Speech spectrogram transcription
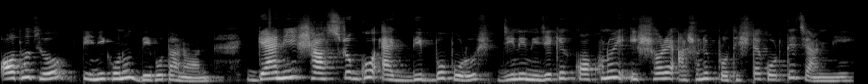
অথচ তিনি কোনো দেবতা নন। জ্ঞানী, শাস্ত্রজ্ঞ এক দিব্য পুরুষ, যিনি নিজেকে কখনোই ঈশ্বরের আসনে প্রতিষ্ঠা করতে চাননি।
